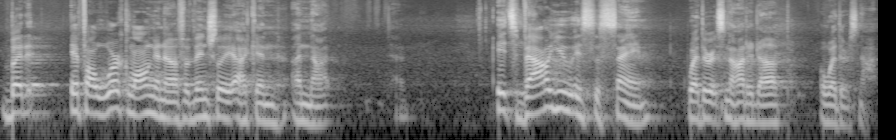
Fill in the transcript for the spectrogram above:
but if I work long enough, eventually I can unknot. Its value is the same, whether it's knotted up or whether it's not.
